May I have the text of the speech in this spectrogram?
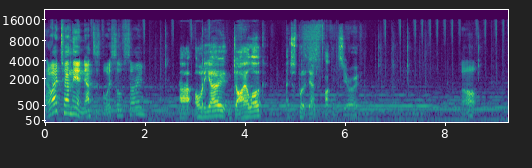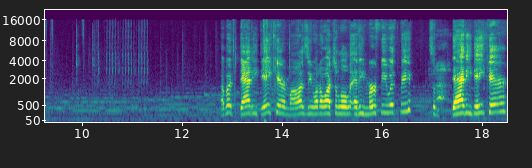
How do I turn the announcer's voice off? Sorry. Uh, audio, dialogue, and just put it down to fucking zero. Oh. How about Daddy Daycare, Maz? You want to watch a little Eddie Murphy with me? Some Ah, Daddy Daycare?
